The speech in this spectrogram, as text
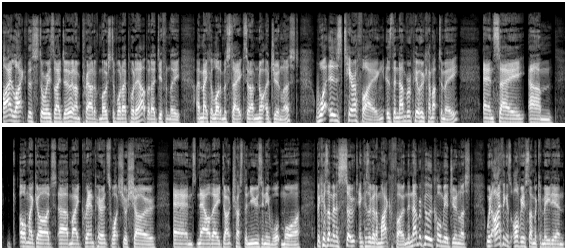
I like the stories I do, and I'm proud of most of what I put out. But I definitely I make a lot of mistakes, and I'm not a journalist. What is terrifying is the number of people who come up to me and say, um, "Oh my God, uh, my grandparents watch your show." And now they don't trust the news anymore because I'm in a suit and because I've got a microphone. The number of people who call me a journalist, when I think it's obvious I'm a comedian,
